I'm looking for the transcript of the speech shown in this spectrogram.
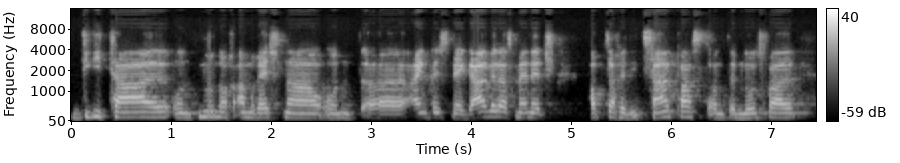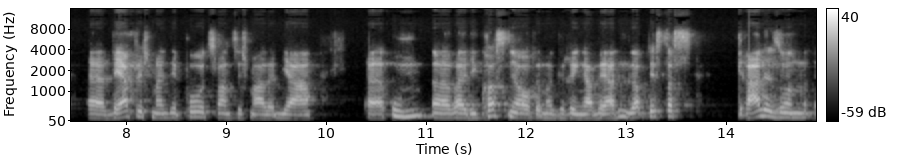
digital und nur noch am Rechner und äh, eigentlich ist mir egal, wer das managt, Hauptsache die Zahl passt und im Notfall äh, werfe ich mein Depot 20 Mal im Jahr äh, um, äh, weil die Kosten ja auch immer geringer werden. Glaubt ihr, ist das gerade so ein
